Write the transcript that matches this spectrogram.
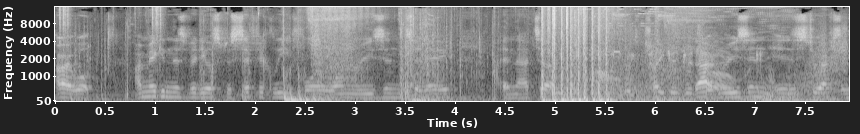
Alright, well, I'm making this video specifically for one reason today, and that's uh, that reason is to actually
